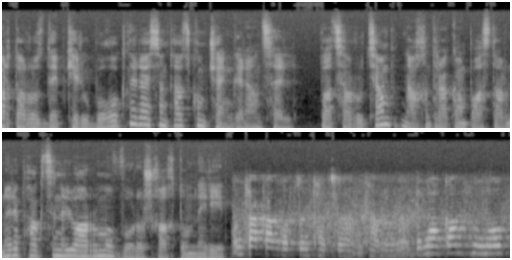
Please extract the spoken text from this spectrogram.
Արտարոց դեպքեր ու բողոքներ այս ընթացքում չեն գրանցել։ Բացառությամբ նախընտրական պաստառները փակցնելու առումով որոշ խախտումների։ Ընտրական գործընթացը ընթանում է բնական հունով,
